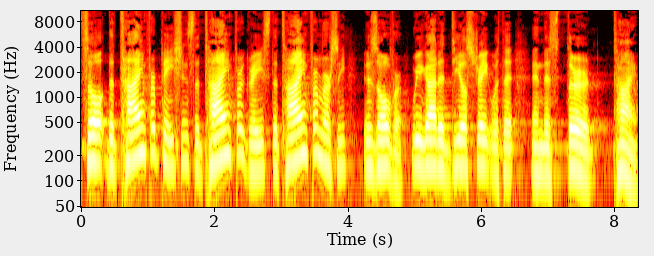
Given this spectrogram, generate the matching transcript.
So the time for patience, the time for grace, the time for mercy is over. We got to deal straight with it in this third time.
